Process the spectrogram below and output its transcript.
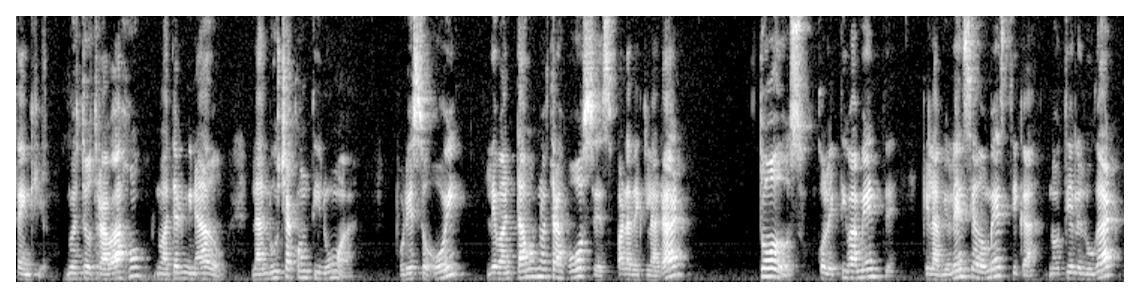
Thank you. Nuestro trabajo no ha terminado, la lucha continúa. Por eso hoy levantamos nuestras voces para declarar todos colectivamente que la violencia doméstica no tiene lugar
